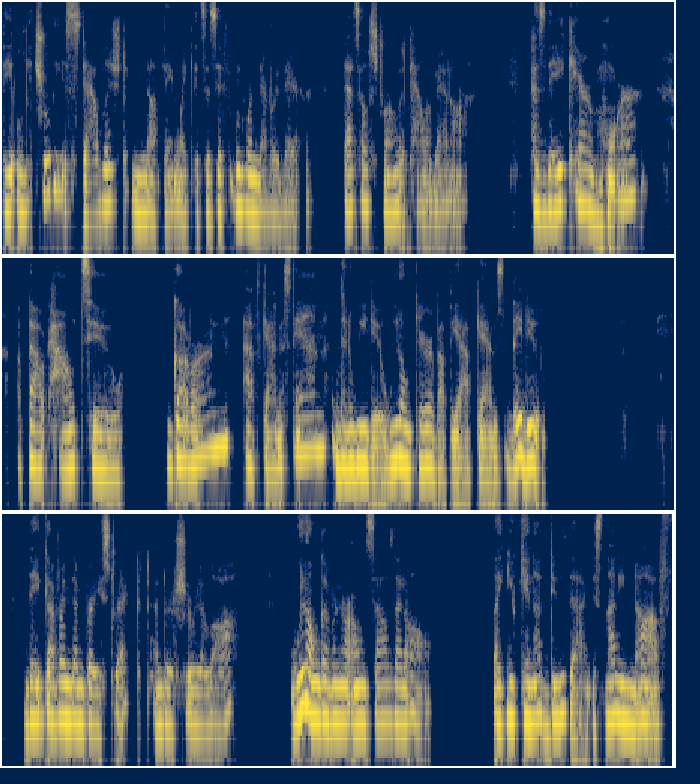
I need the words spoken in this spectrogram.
they literally established nothing. Like it's as if we were never there. That's how strong the Taliban are because they care more about how to govern Afghanistan than we do. We don't care about the Afghans. They do. They govern them very strict under Sharia law. We don't govern our own selves at all. Like you cannot do that. It's not enough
